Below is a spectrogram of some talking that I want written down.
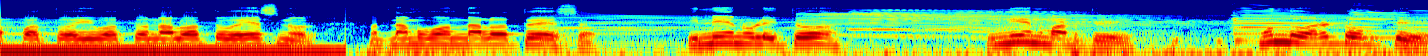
ಎಪ್ಪತ್ತು, ಐವತ್ತು, ನಲ್ವತ್ತು ವಯಸ್ಸಿನವ್ರು ಮತ್ತು ನಮಗೊಂದು ನಲ್ವತ್ತು ವಯಸ್ಸು. ಇನ್ನೇನು ಉಳೀತು? ಇನ್ನೇನು ಮಾಡ್ತೀವಿ? ಮುಂದೆ ಹೊರಟು ಹೋಗ್ತೀವಿ.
